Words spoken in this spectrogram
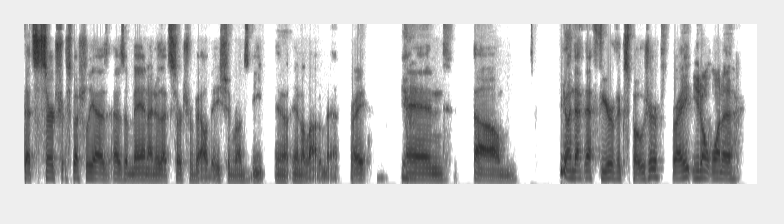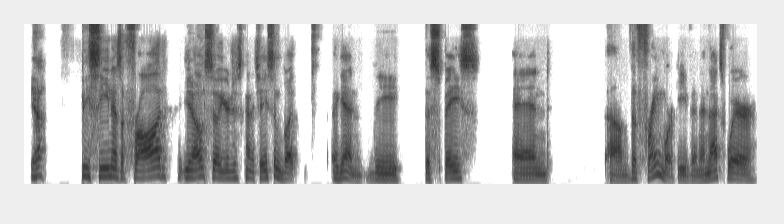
that search, especially as, as a man, I know that search for validation runs deep in a, in a lot of men, right? Yeah. And, um, you know, and that, that fear of exposure, right? You don't want to, yeah, be seen as a fraud, you know, so you're just kind of chasing, but again, the, the space and um, the framework even and that's where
